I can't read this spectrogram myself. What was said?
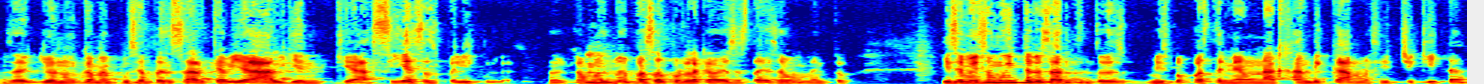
o sea, yo nunca me puse a pensar que había alguien que hacía esas películas. jamás me pasó por la cabeza hasta ese momento. Y se me hizo muy interesante, entonces mis papás tenían una handycam así chiquita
